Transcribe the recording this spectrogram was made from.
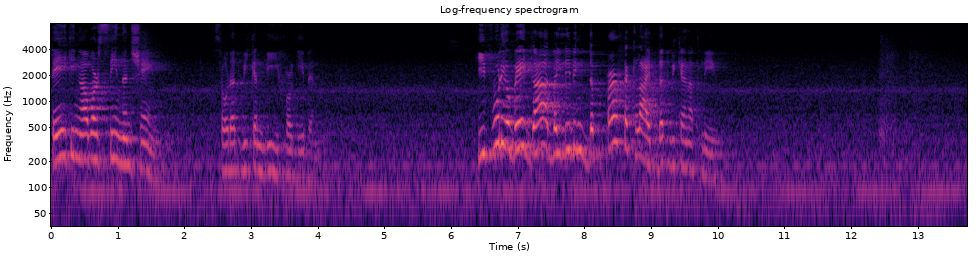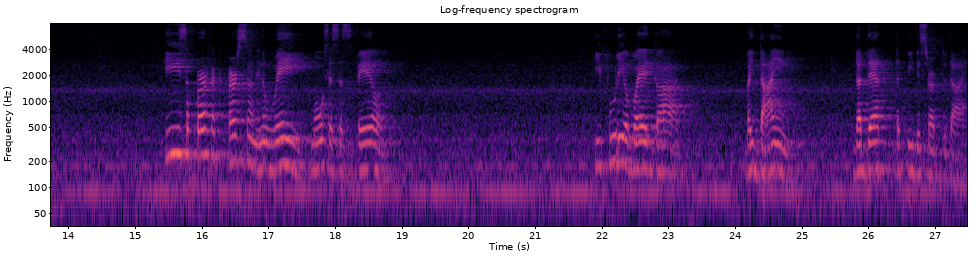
taking our sin and shame so that we can be forgiven. He fully obeyed God by living the perfect life that we cannot live. He is a perfect person in a way Moses has failed. He fully obeyed God by dying the death that we deserve to die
